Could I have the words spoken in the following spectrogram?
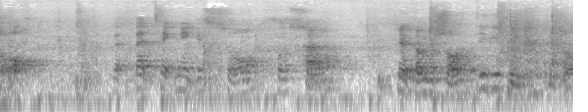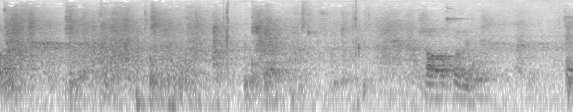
鎖。That, that technique is saw for 係，即係咁嘅鎖，呢啲叫叫鎖。鎖嗰方面 You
